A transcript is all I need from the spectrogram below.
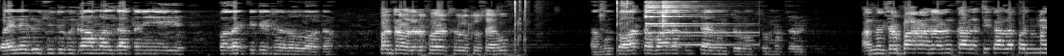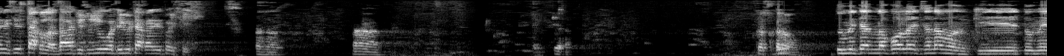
पहिल्या दिवशी तुम्ही कामाला जाताना पगार किती ठरवला होता? पंधरा हजार पगार ठरवतो साहेब. हा, मग तो आता बाराच काय म्हणतो मग समोरचा व्यक्ती. आणि नंतर बारा हजार काला ते काला पण महिन्याची टाकला दहा दिवसाची वडी बी टाकायचे पैसे. हा. हा. कसं करावं? तुम्ही त्यांना बोलायचं ना मग की तुम्ही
